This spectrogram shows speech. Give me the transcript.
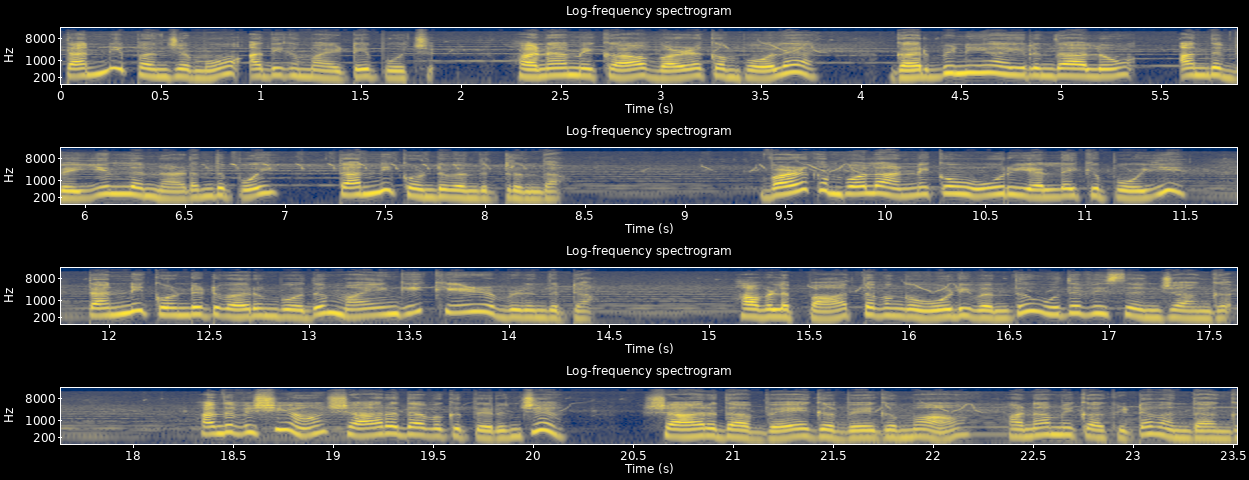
தண்ணி பஞ்சமும் அதிகமாயிட்டே போச்சு. ஹனாமிகா வழக்கம் போல கர்ப்பிணியா இருந்தாலும் அந்த வெயில்ல நடந்து போய் தண்ணி கொண்டு வந்துட்டு இருந்தா. வழக்கம் போல அன்னைக்கும் ஊர் எல்லைக்கு போய் தண்ணி கொண்டுட்டு வரும்போது மயங்கி கீழே விழுந்துட்டான் அவளை பார்த்தவங்க ஓடி வந்து உதவி செஞ்சாங்க. அந்த விஷயம் சாரதாவுக்கு தெரிஞ்சு சாரதா வேக வேகமா அனாமிகா கிட்ட வந்தாங்க.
